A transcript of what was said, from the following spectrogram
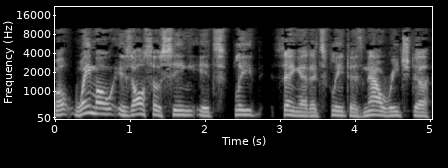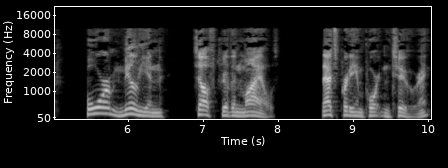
Well, Waymo is also seeing its fleet, saying that its fleet has now reached uh, four million self-driven miles. That's pretty important too, right?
